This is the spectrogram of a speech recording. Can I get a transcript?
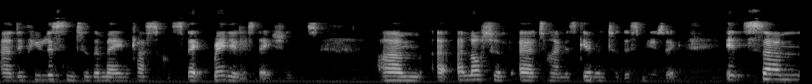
And if you listen to the main classical radio stations, um, a, a, lot of airtime is given to this music. It's um,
